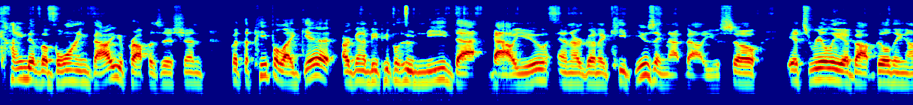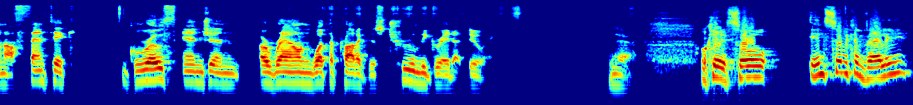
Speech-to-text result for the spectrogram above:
kind of a boring value proposition. But the people I get are going to be people who need that value and are going to keep using that value. So it's really about building an authentic growth engine around what the product is truly great at doing. Yeah. Okay. So in Silicon Valley,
